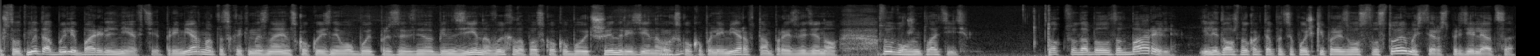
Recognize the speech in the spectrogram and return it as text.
что вот мы добыли баррель нефти, примерно, так сказать, мы знаем, сколько из него будет произведено бензина, выхлопа, сколько будет шин резиновых, сколько полимеров там произведено. Кто должен платить? Тот, кто добыл этот баррель? Или должно как-то по цепочке производства стоимости распределяться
